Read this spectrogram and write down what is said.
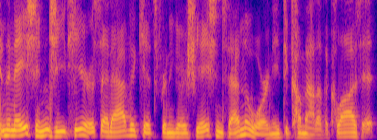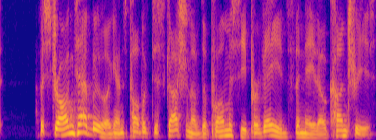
In the nation, Jeet Heer said advocates for negotiations to end the war need to come out of the closet. A strong taboo against public discussion of diplomacy pervades the NATO countries,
